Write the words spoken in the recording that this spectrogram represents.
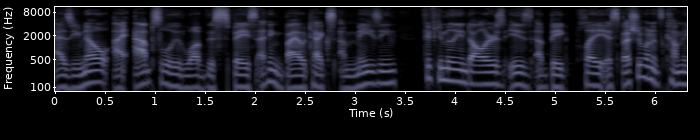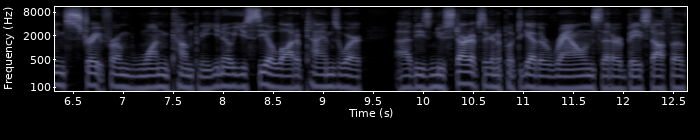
As you know, I absolutely love this space. I think biotech's amazing. $50 million is a big play, especially when it's coming straight from one company. You know, you see a lot of times where uh, these new startups are going to put together rounds that are based off of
